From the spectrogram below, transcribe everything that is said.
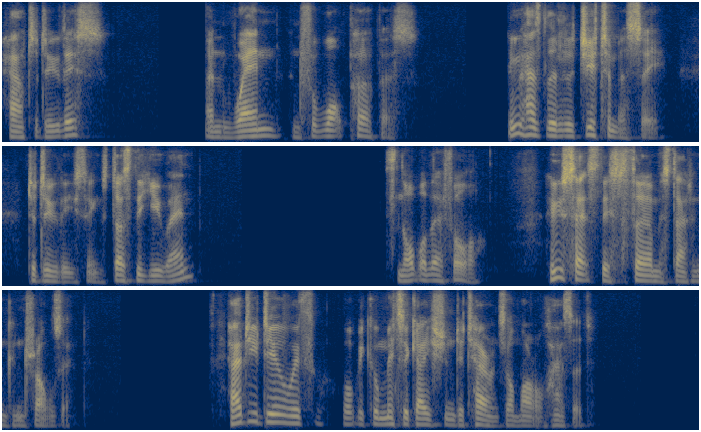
how to do this? and when and for what purpose? Who has the legitimacy to do these things? Does the UN? It's not what they're for. Who sets this thermostat and controls it? How do you deal with what we call mitigation deterrence or moral hazard?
